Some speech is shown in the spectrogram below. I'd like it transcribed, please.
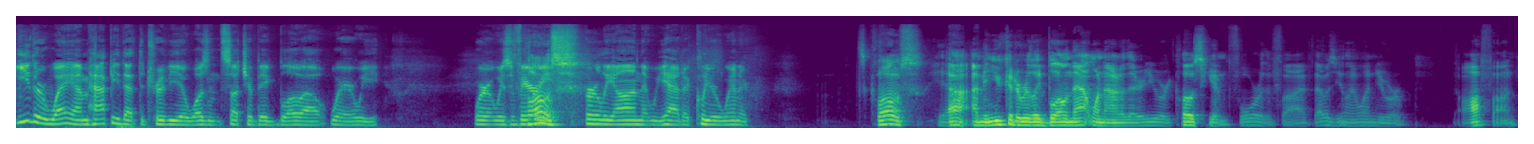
either way, I'm happy that the trivia wasn't such a big blowout where we where it was very Close. early on that we had a clear winner. It's close. Yeah, I mean, you could have really blown that one out of there. You were close to getting four of the five. That was the only one you were off on.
